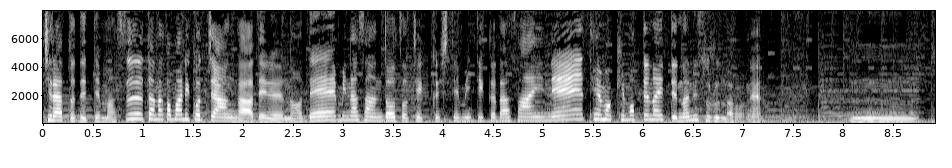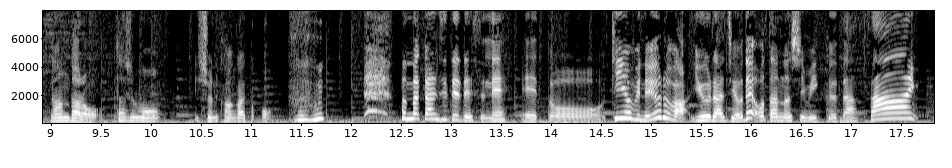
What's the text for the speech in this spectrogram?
ちらっと出てます田中真理子ちゃんが出るので皆さんどうぞチェックしてみてくださいね。テーマ決まってないって何するんだろうね。うーんなんだろう。私も一緒に考えとこう。そんな感じでですね、えっ、ー、と、金曜日の夜は U ラジオでお楽しみください。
